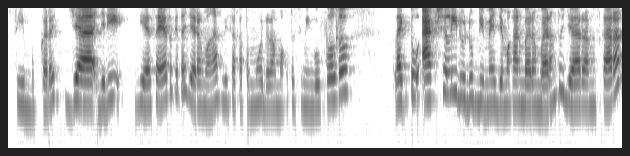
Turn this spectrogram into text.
sibuk kerja. Jadi biasanya tuh kita jarang banget bisa ketemu dalam waktu seminggu full tuh like to actually duduk di meja makan bareng-bareng tuh jarang. Sekarang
